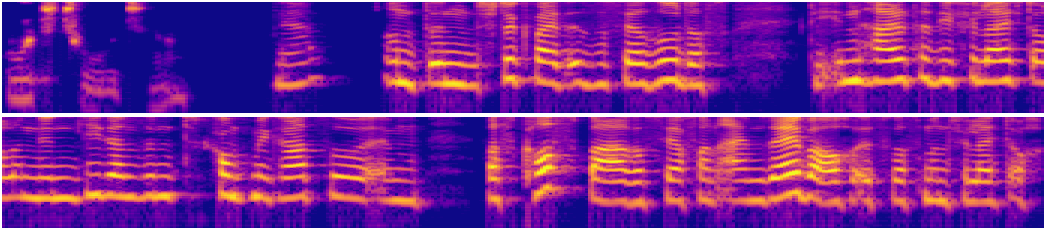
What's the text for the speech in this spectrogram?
gut tut. Ne? Ja, und ein Stück weit ist es ja so, dass die Inhalte, die vielleicht auch in den Liedern sind, kommt mir gerade so ähm, was Kostbares ja von einem selber auch ist, was man vielleicht auch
